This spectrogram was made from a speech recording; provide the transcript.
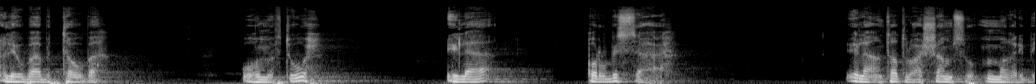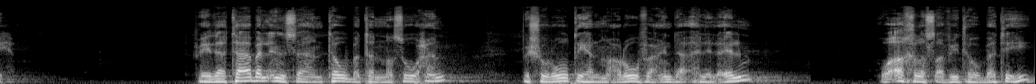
اللي هو باب التوبة؟ وهو مفتوح إلى قرب الساعة إلى أن تطلع الشمس من مغربها. فإذا تاب الإنسان توبة نصوحا بشروطها المعروفة عند أهل العلم وأخلص في توبته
